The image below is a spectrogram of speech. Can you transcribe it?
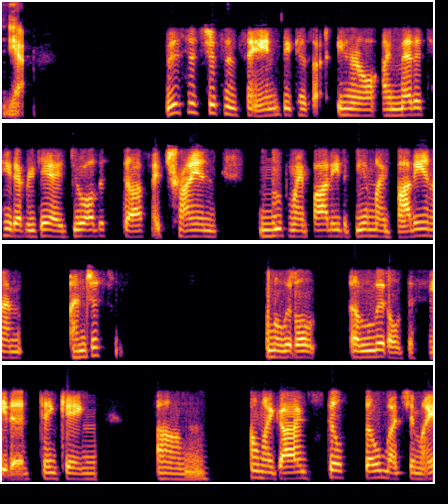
yeah. This is just insane because, you know, I meditate every day. I do all this stuff. I try and move my body to be in my body. And I'm, I'm just, I'm a little, a little defeated thinking, um, oh my God, I'm still so much in my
